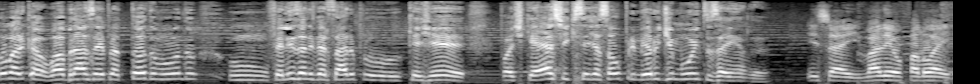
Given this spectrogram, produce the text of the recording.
Ô, Marcão, um abraço aí pra todo mundo. Um feliz aniversário pro QG Podcast e que seja só o primeiro de muitos ainda. Isso aí, valeu, falou aí.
